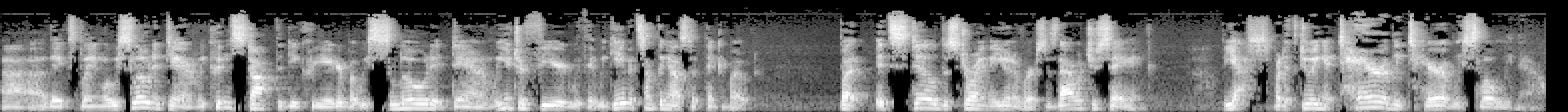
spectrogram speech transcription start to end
Uh, they explain, well, we slowed it down. We couldn't stop the decreator, but we slowed it down. We interfered with it. We gave it something else to think about. But it's still destroying the universe. Is that what you're saying? Yes, but it's doing it terribly, terribly slowly now.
